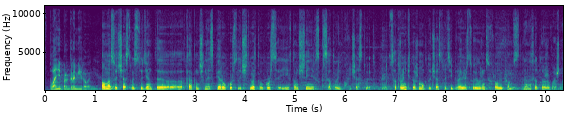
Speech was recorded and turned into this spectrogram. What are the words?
в плане программирования. У нас участвуют студенты э, как начиная с первого курса до четвертого курса, и в том числе несколько сотрудников участвуют. Сотрудники тоже могут участвовать и проверить свой уровень цифровой грамотности. Для нас это тоже важно.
